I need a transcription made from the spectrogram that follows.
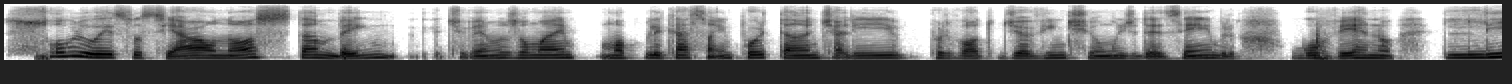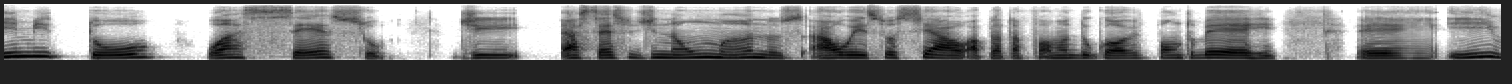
Sobre o e-social, nós também tivemos uma uma publicação importante ali por volta do dia 21 de dezembro, o governo limitou o acesso de acesso de não humanos ao e-social, a plataforma do gov.br. Eh, e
